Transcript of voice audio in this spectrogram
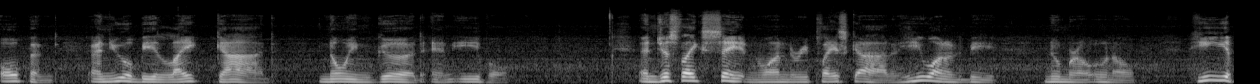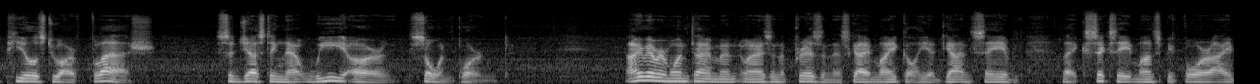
opened, and you will be like God, knowing good and evil. And just like Satan wanted to replace God, and he wanted to be numero uno, he appeals to our flesh, suggesting that we are so important. I remember one time when, I was in the prison, this guy Michael, he had gotten saved like six, eight months before I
